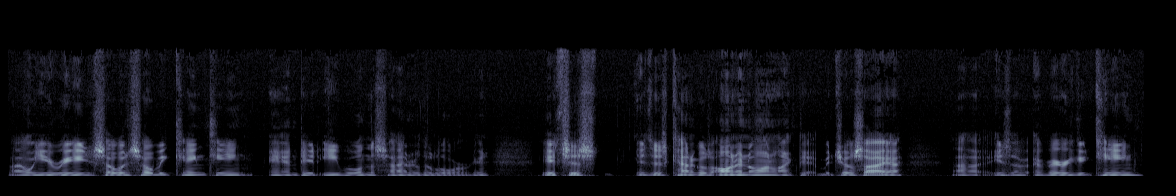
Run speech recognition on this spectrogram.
uh, when you read, so and so became king and did evil in the sight of the Lord, and it's just it just kind of goes on and on like that. But Josiah uh, is a, a, very good king.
